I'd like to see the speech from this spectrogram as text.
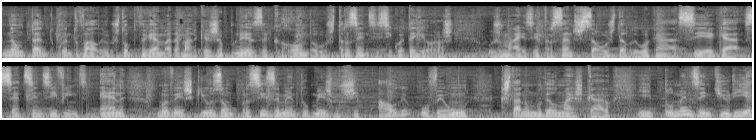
não tanto quanto valem os topo de gama da marca japonesa que ronda os 350 euros. Os mais interessantes são os WH-CH720N, uma vez que usam precisamente o mesmo chip áudio, o V1, que está no modelo mais caro e, pelo menos em teoria,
